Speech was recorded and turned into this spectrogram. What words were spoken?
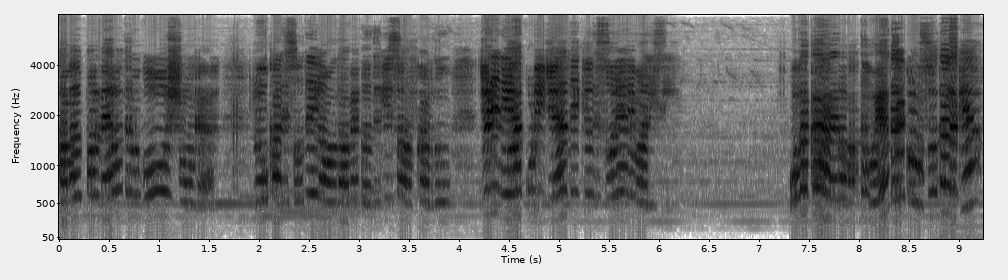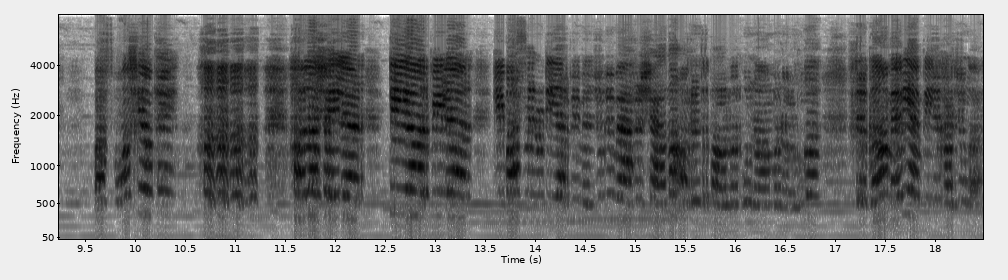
ਅਮਰਪਾਲ ਮਹਿਰੋ ਤੈਨੂੰ ਬਹੁਤ ਸ਼ੌਂਕ ਹੈ ਲੋਕਾਂ ਦੇ ਸੋਧੇ ਲਾਉਂਦਾ ਮੈਂ ਗੰਦਗੀ ਸਾਫ਼ ਕਰ ਦੂੰ। ਜਿਹੜੀ ਨਿਆ ਕੁੜੀ ਜ਼ਹਿਰ ਦੇ ਕੇ ਉਹਦੇ ਸਹੁਰੇ ਨੇ ਮਾਰੀ ਸੀ, ਉਹਦਾ ਘਰ ਦਾ ਵਕਤ ਹੋਇਆ? ਤੇਰੇ ਕੋਲ ਸੋਧਾ ਲੱਗਿਆ? ਬਸ ਪਹੁੰਚ ਗਿਆ ਮਿਲ ਜੂਗੀ ਮੈਂ ਫਿਰ ਸ਼ਾਇਦ ਨਾ ਅੰਮ੍ਰਿਤਪਾਲ ਵਾਂਗੂ ਨਾਮ ਬਣਾ ਲੂੰਗਾ ਫਿਰ ਗਾਂ ਮੈਂ ਵੀ ਐਮਪੀ ਚ ਖੜ ਜਾਊਂਗਾ।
